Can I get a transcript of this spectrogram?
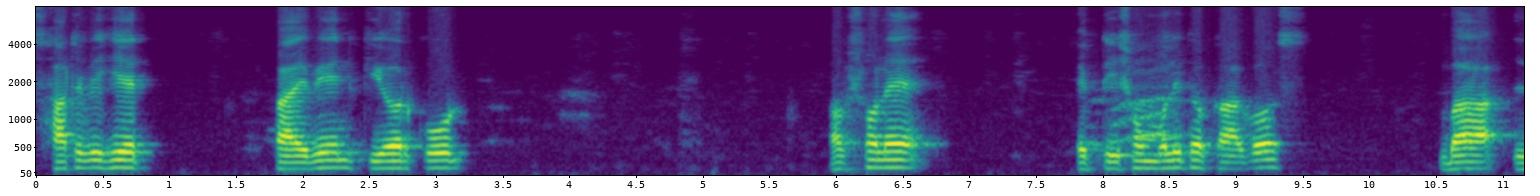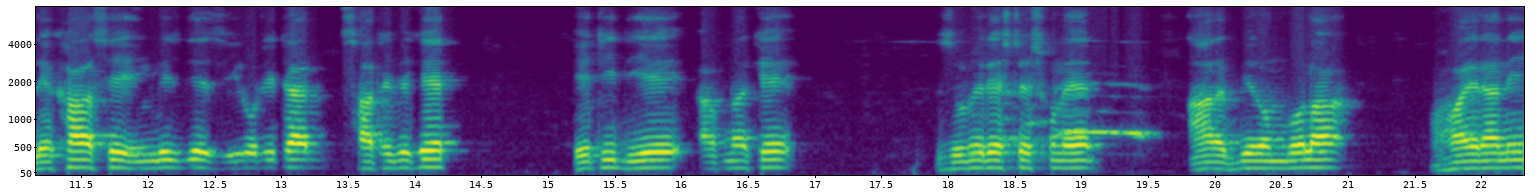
সার্টিফিকেট পাইবেন কিউআর কোড অপশনে একটি সম্বলিত কাগজ বা লেখা আছে ইংলিশ দিয়ে জিরো রিটার্ন সার্টিফিকেট এটি দিয়ে আপনাকে জমি রেজিস্ট্রেশনের আর বিড়ম্বনা, হয়রানি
